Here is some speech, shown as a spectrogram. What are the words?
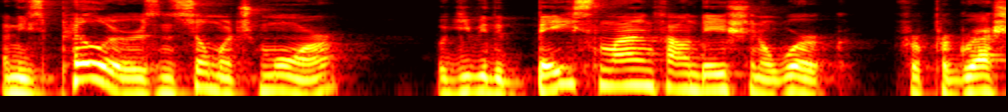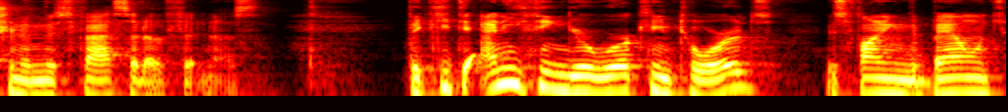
And these pillars and so much more will give you the baseline foundational work for progression in this facet of fitness. The key to anything you're working towards is finding the balance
